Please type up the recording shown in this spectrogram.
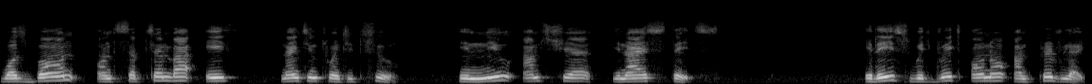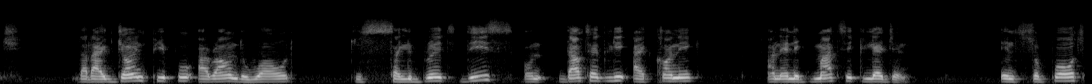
was born on September 8, 1922, in New Hampshire, United States. It is with great honor and privilege that I join people around the world to celebrate this undoubtedly iconic and enigmatic legend in support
